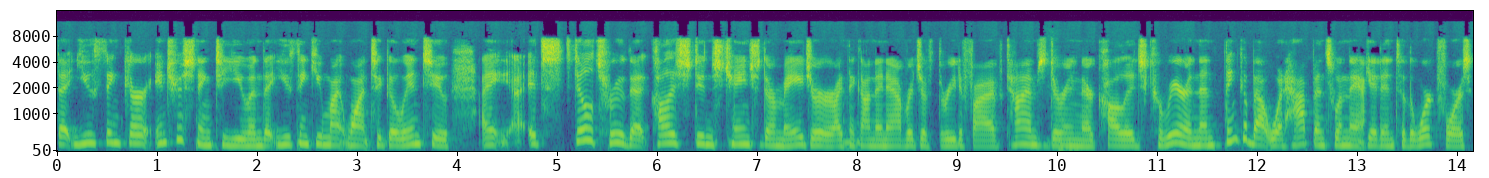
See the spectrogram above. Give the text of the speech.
that you think are interesting to you and that you think you might want to go into. I, it's still true that college students change their major, I think, on an average of three to five times during their college career. And then think about what happens when they get into the workforce.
